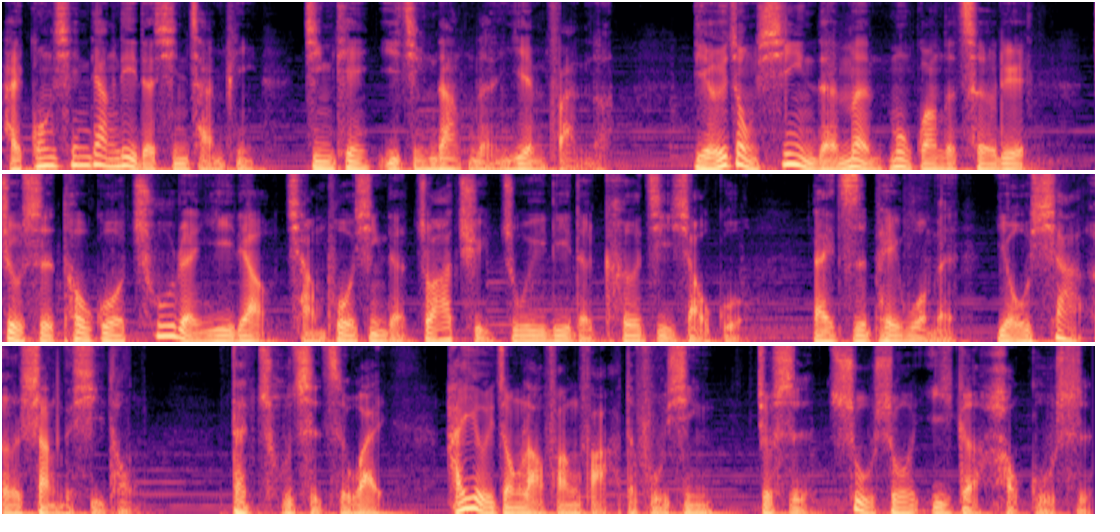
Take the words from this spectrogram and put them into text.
还光鲜亮丽的新产品，今天已经让人厌烦了。有一种吸引人们目光的策略，就是透过出人意料、强迫性的抓取注意力的科技效果，来支配我们由下而上的系统。但除此之外，还有一种老方法的复兴。就是诉说一个好故事。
